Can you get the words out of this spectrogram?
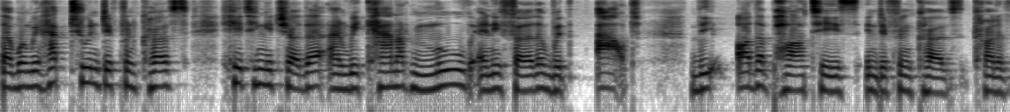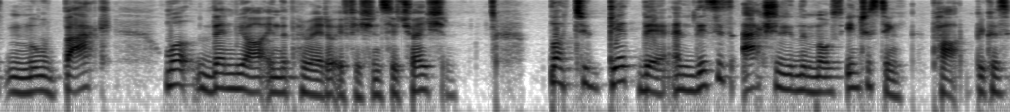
that when we have two different curves hitting each other and we cannot move any further without the other parties in different curves kind of move back, well, then we are in the Pareto efficient situation. But to get there, and this is actually the most interesting part because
